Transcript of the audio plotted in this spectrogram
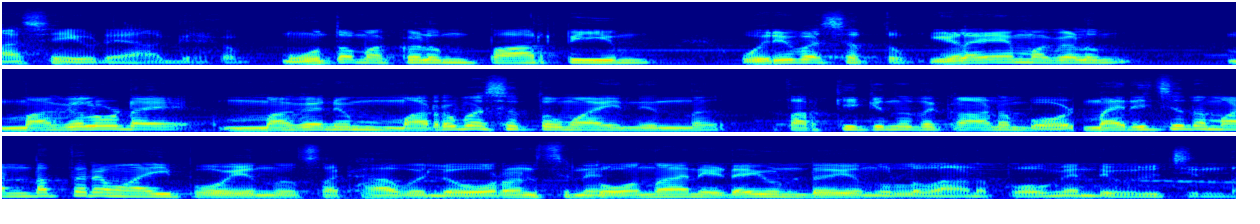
ആശയുടെ ആഗ്രഹം. മൂത്ത മക്കളും പാർട്ടിയും ഒരു വശത്തും ഇളയ മകളും മകളുടെ മകനും മറുവശത്തുമായി നിന്ന് തർക്കിക്കുന്നത് കാണുമ്പോൾ മരിച്ചത് മണ്ടത്തരമായി പോയെന്ന് സഖാവ് ലോറൻസിന് തോന്നാനിടയുണ്ട് എന്നുള്ളതാണ് പോങ്ങന്റെ ഒരു ചിന്ത.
